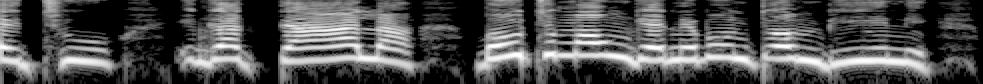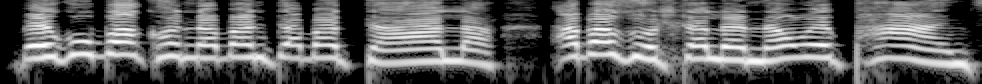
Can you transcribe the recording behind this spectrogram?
ethu ngakudala bawuthi uma ungene ebuntombini bekuba khona abantu abadala abazohlala nawe phansi.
